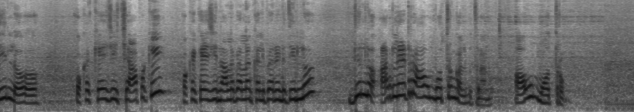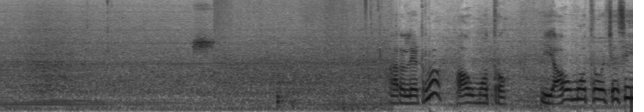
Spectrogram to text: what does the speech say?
దీనిలో ఒక కేజీ చేపకి ఒక కేజీ నల్ల బెల్లం కలిపానండి దీనిలో. దీనిలో అర లీటర్ ఆవు మూత్రం కలుపుతున్నాను. ఆవు మూత్రం. అర లీటర్ ఆవు మూత్రం. ఈ ఆవు మూత్రం వచ్చేసి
